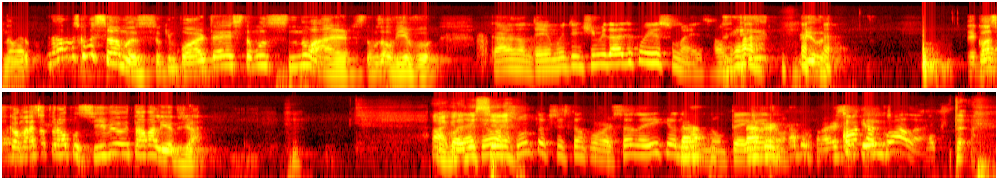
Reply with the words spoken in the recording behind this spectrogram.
Não era. Não, mas começamos. O que importa é estamos no ar, estamos ao vivo. Cara, não tenho muita intimidade com isso, mas vamos lá. Tranquilo. O negócio fica o mais natural possível e tá valendo já. Ah, E qual é que é o agradecer. assunto que vocês estão conversando aí que eu não, não peguei. Não. Coca-Cola! É assunto do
